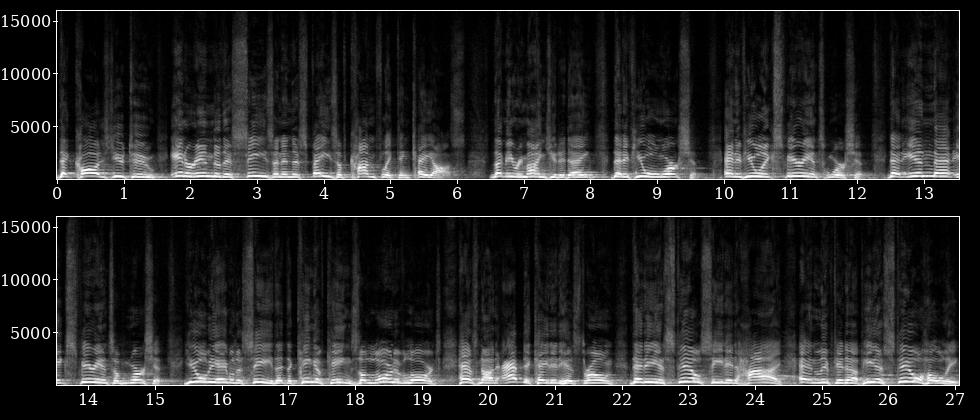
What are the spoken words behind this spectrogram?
that caused you to enter into this season and this phase of conflict and chaos. Let me remind you today that if you will worship and if you will experience worship, that in that experience of worship, you will be able to see that the King of Kings, the Lord of Lords, has not abdicated his throne, that he is still seated high and lifted up. He is still holy,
